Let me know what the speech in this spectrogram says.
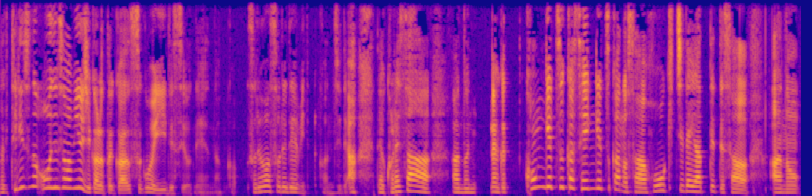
なんかテニスの王子様ミュージカルとかすごいいいですよね。なんか、それはそれでみたいな感じで。あ、でもこれさ、あの、なんか今月か先月かのさ、法吉でやっててさ、あの、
